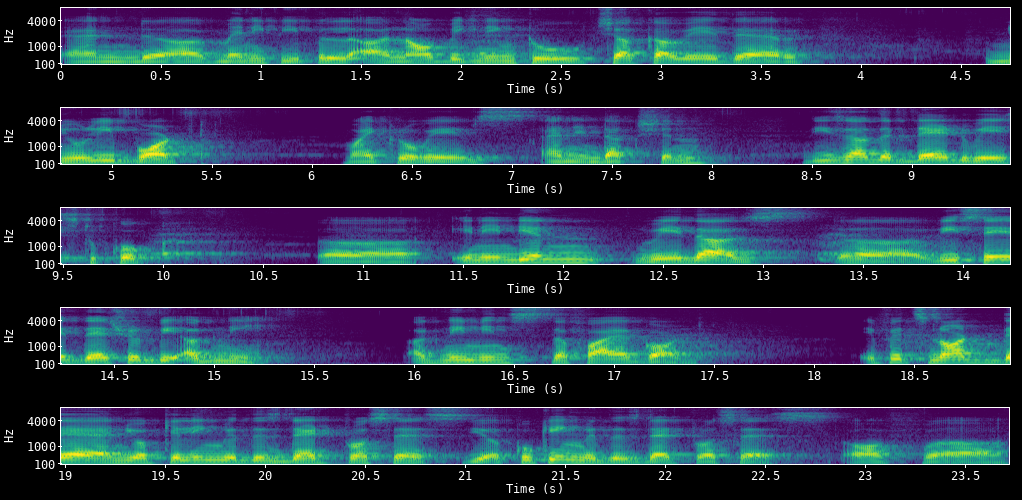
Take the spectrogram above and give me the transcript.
and uh, many people are now beginning to chuck away their newly bought microwaves and induction. These are the dead ways to cook. Uh, in Indian Vedas, uh, we say there should be Agni. Agni means the fire god if it's not there and you're killing with this dead process, you're cooking with this dead process of uh,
